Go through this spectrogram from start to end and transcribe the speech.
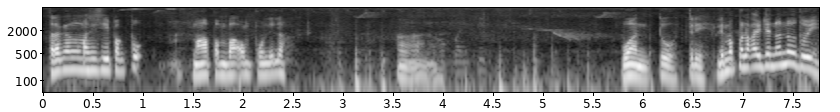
Talagang masisipag po. Mga pambaon po nila. Ah. One, two, three. Lima pala kayo dyan ano to eh.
